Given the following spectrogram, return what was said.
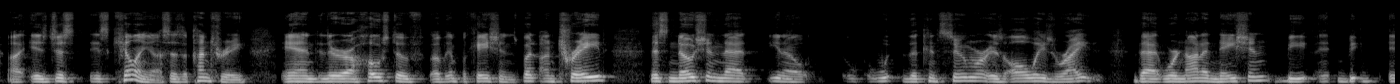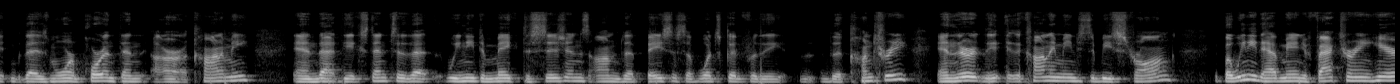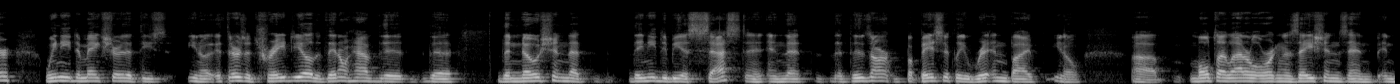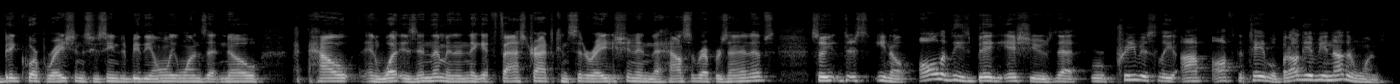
Uh, is just is killing us as a country, and there are a host of of implications. But on trade, this notion that you know w- the consumer is always right, that we're not a nation be, be, that is more important than our economy and that the extent to that we need to make decisions on the basis of what's good for the the country. And there the, the economy needs to be strong but we need to have manufacturing here. We need to make sure that these you know if there's a trade deal that they don't have the the the notion that they need to be assessed and, and that that these aren't basically written by you know uh, multilateral organizations and, and big corporations who seem to be the only ones that know how and what is in them, and then they get fast tracked consideration in the House of Representatives. So there's, you know, all of these big issues that were previously off, off the table. But I'll give you another one.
